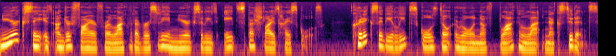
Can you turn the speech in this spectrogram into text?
New York State is under fire for a lack of diversity in New York City's eight specialized high schools. Critics say the elite schools don't enroll enough Black and Latinx students.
